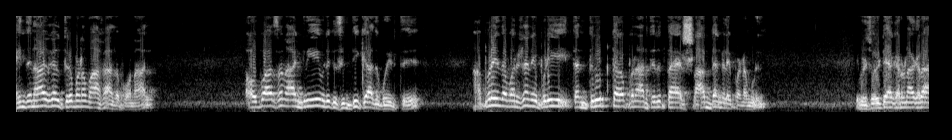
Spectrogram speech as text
ஐந்து நாள்கள் திருமணம் ஆகாத போனால் உபாசனாகினியே இவனுக்கு சித்திக்காது போயிடுத்து அப்புறம் இந்த மனுஷன் எப்படி தன் திருத்தகப்பனார் திருத்தாயர் ஸ்ராத்தங்களை பண்ண முடியும்? இப்படி சொல்லிட்டியா கருணாகரா?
